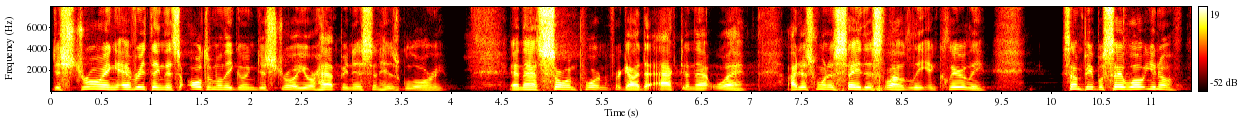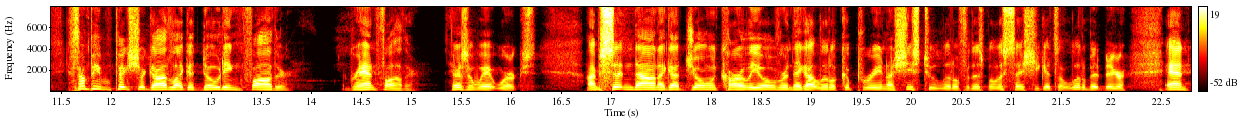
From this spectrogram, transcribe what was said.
destroying everything that's ultimately going to destroy your happiness and His glory. And that's so important for God to act in that way. I just want to say this loudly and clearly. Some people say, well, you know, some people picture God like a doting father, a grandfather. Here's the way it works. I'm sitting down, I got Joel and Carly over, and they got little Capri. Now, she's too little for this, but let's say she gets a little bit bigger. And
